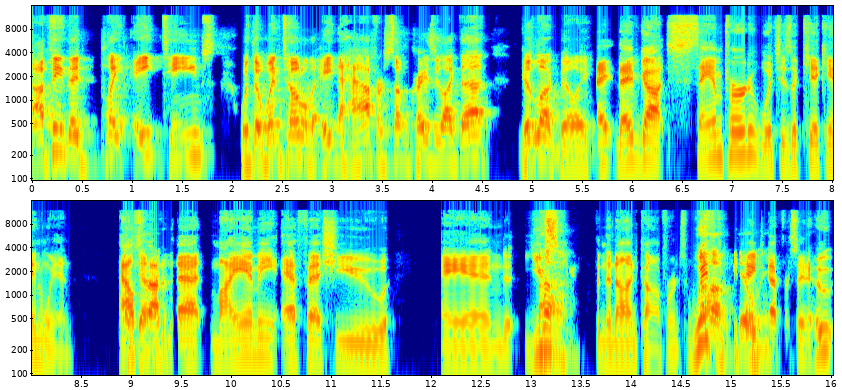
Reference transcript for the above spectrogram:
I think they play eight teams with a win total of eight and a half or something crazy like that. Good luck, Billy. They, have got Samford, which is a kick in win. Outside okay. of that, Miami, FSU, and UC uh, in the non conference with uh, Jefferson, who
